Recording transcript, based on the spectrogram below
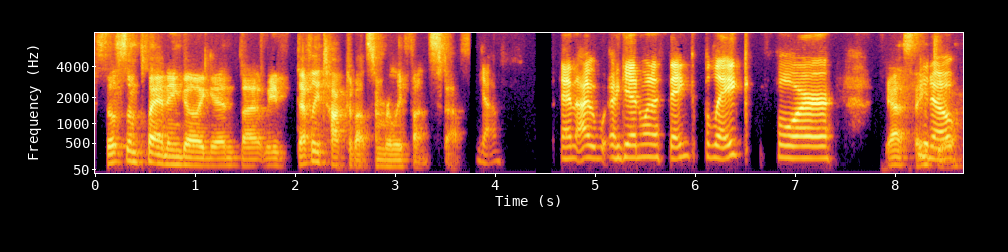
still some planning going in, but we've definitely talked about some really fun stuff. Yeah. And I again want to thank Blake for Yes, you know,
